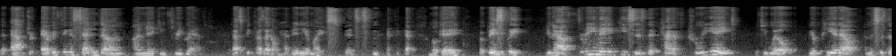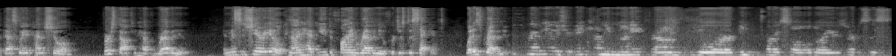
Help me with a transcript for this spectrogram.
that after everything is said and done, I'm making three grand. That's because I don't have any of my expenses in there okay? But basically, you have three main pieces that kind of create, if you will, your P&L. And this is the best way to kind of show them. First off, you have revenue. And Mrs. Sherry O, can I have you define revenue for just a second? What is revenue? Revenue is your incoming money from your inventory sold or your services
